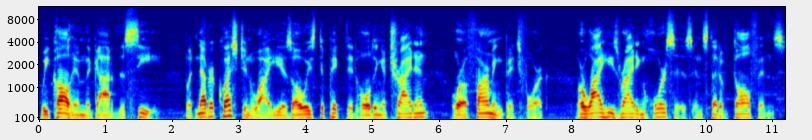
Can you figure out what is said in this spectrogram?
We call him the god of the sea, but never question why he is always depicted holding a trident or a farming pitchfork, or why he's riding horses instead of dolphins.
